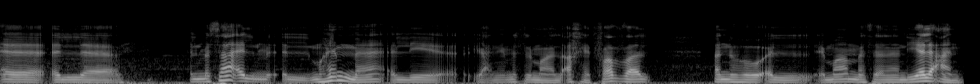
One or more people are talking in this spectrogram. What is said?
آه، المسائل المهمة اللي يعني مثل ما الأخ يتفضل أنه الإمام مثلا يلعن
